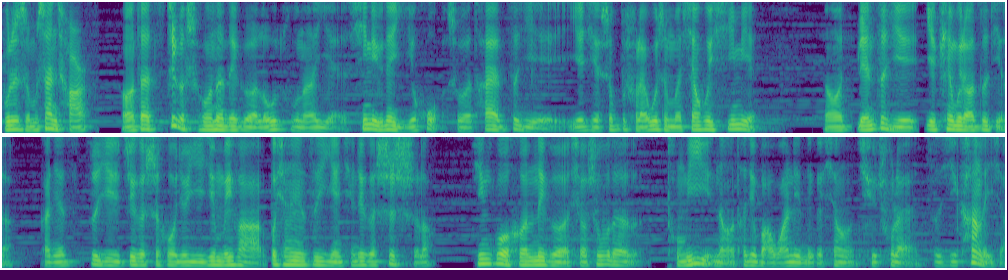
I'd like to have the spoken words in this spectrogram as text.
不是什么善茬儿。然后在这个时候呢，那个楼主呢也心里有点疑惑，说他也自己也解释不出来为什么香会熄灭，然后连自己也骗不了自己了，感觉自己这个时候就已经没法不相信自己眼前这个事实了。经过和那个小师傅的同意，然后他就把碗里那个香取出来，仔细看了一下，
